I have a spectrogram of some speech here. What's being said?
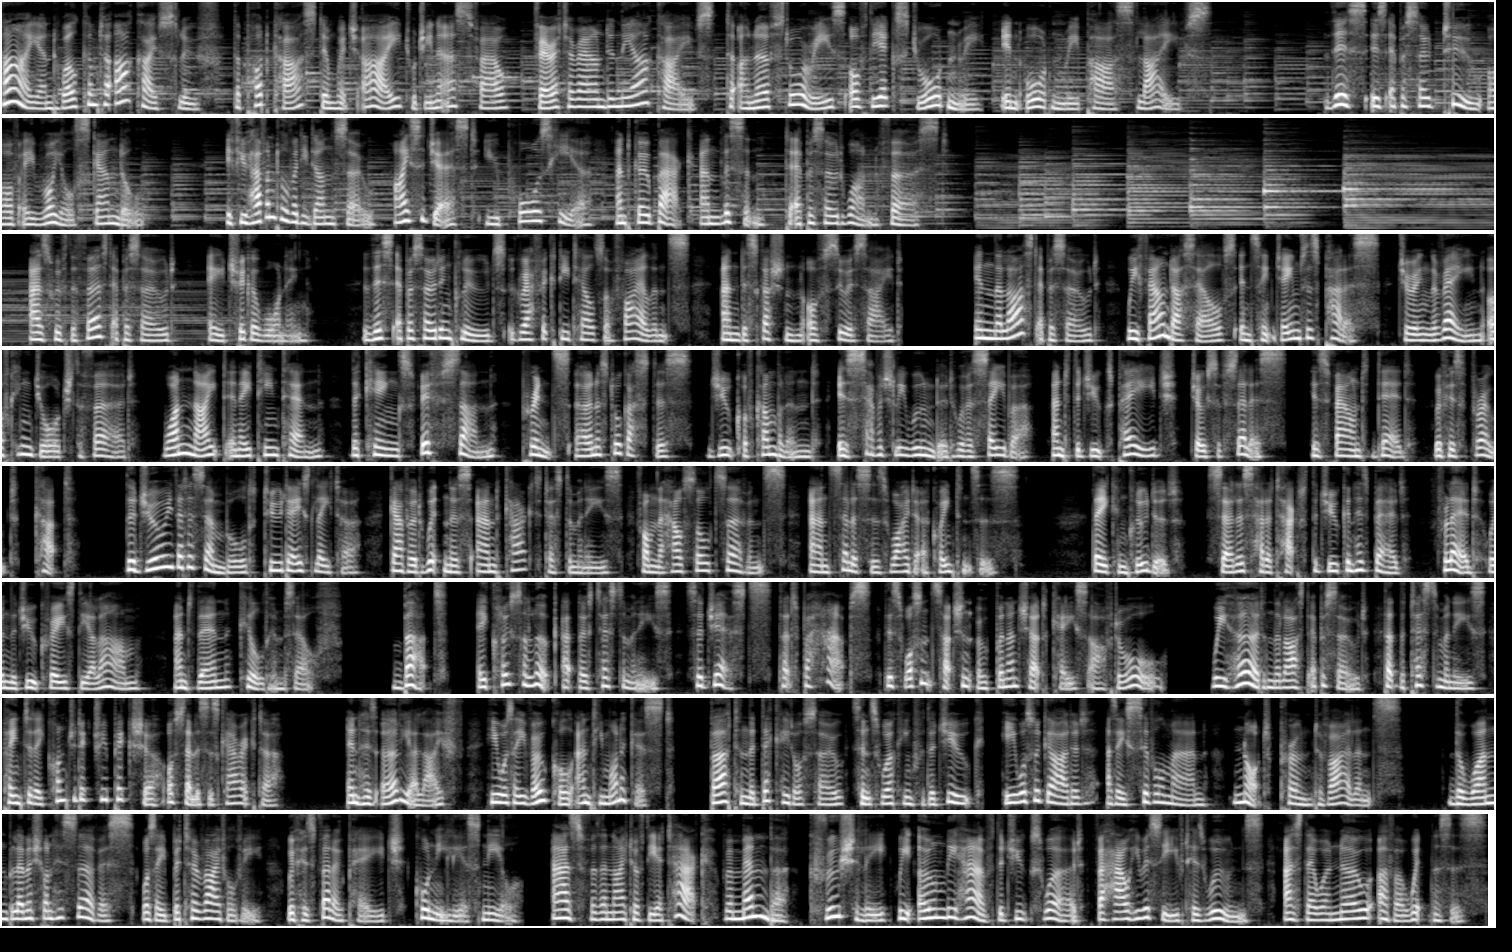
Hi, and welcome to Archive Sleuth, the podcast in which I, Georgina Asfow, ferret around in the archives to unearth stories of the extraordinary in ordinary past lives. This is episode 2 of A Royal Scandal. If you haven't already done so, I suggest you pause here and go back and listen to episode 1 first. As with the first episode, a trigger warning. This episode includes graphic details of violence and discussion of suicide. In the last episode, we found ourselves in St. James's Palace during the reign of King George III. One night in 1810, the King's fifth son, Prince Ernest Augustus, Duke of Cumberland, is savagely wounded with a sabre, and the Duke's page, Joseph Sellis, is found dead with his throat cut. The jury that assembled two days later gathered witness and character testimonies from the household servants and Sellis's wider acquaintances. They concluded Sellis had attacked the Duke in his bed, fled when the Duke raised the alarm, and then killed himself. But a closer look at those testimonies suggests that perhaps this wasn't such an open and shut case after all. We heard in the last episode that the testimonies painted a contradictory picture of Sellis's character. In his earlier life, he was a vocal anti monarchist, but in the decade or so since working for the Duke, he was regarded as a civil man, not prone to violence. The one blemish on his service was a bitter rivalry with his fellow page, Cornelius Neal. As for the night of the attack, remember Crucially, we only have the Duke's word for how he received his wounds, as there were no other witnesses.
